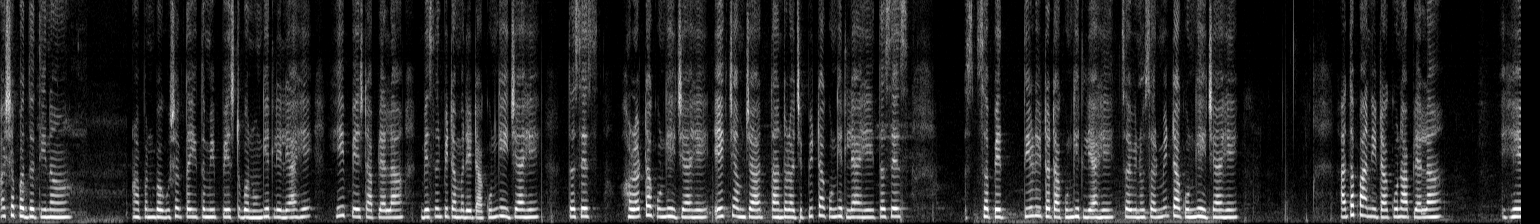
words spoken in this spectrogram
अशा पद्धतीनं आपण बघू शकता इथं मी पेस्ट बनवून घेतलेली आहे. ही पेस्ट आपल्याला बेसन पिठामध्ये टाकून घ्यायची आहे. तसेच हळद टाकून घ्यायची आहे एक चमचा तांदळाचे पीठ टाकून घेतले आहे तसेच सफेद तीळ इटं टाकून घेतली आहे चवीनुसार मीठ टाकून घ्यायचे आहे. आता पाणी टाकून आपल्याला हे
